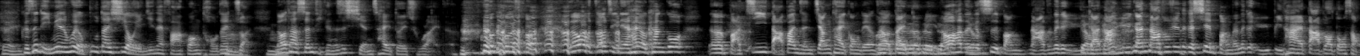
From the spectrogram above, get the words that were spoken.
对。可是里面会有布袋戏偶，眼睛在发光，头在转，然后他身体可能是咸菜堆出来的。我跟我说，然后我早几年还有看过，呃，把鸡打扮成姜太公的样子，还有戴斗笠，然后他那个翅膀拿着那个鱼竿，然后鱼竿拿出去，那个线绑的那个鱼比他还大不知道多少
